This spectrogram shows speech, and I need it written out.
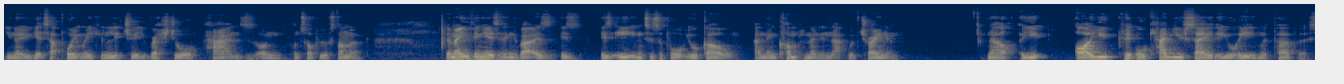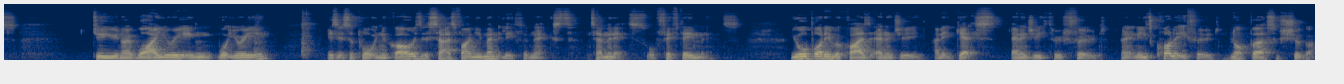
you know you get to that point where you can literally rest your hands on, on top of your stomach? The main thing here to think about is is is eating to support your goal and then complementing that with training. Now, are you are you or can you say that you're eating with purpose? Do you know why you're eating what you're eating? Is it supporting your goal? Is it satisfying you mentally for the next 10 minutes or 15 minutes? Your body requires energy and it gets energy through food and it needs quality food, not bursts of sugar.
